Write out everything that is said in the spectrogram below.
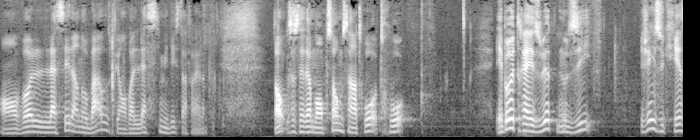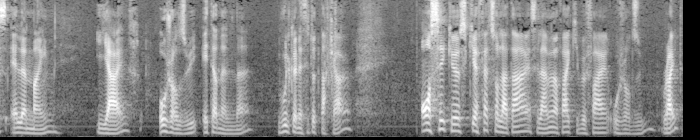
On va lasser dans nos bases, puis on va l'assimiler, cette affaire-là. Donc, ça, c'était mon psaume 103, 3. Hébreu 13, 8 nous dit, Jésus-Christ est le même hier, aujourd'hui, éternellement. Vous le connaissez tout par cœur. On sait que ce qu'il a fait sur la terre, c'est la même affaire qu'il veut faire aujourd'hui, right?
